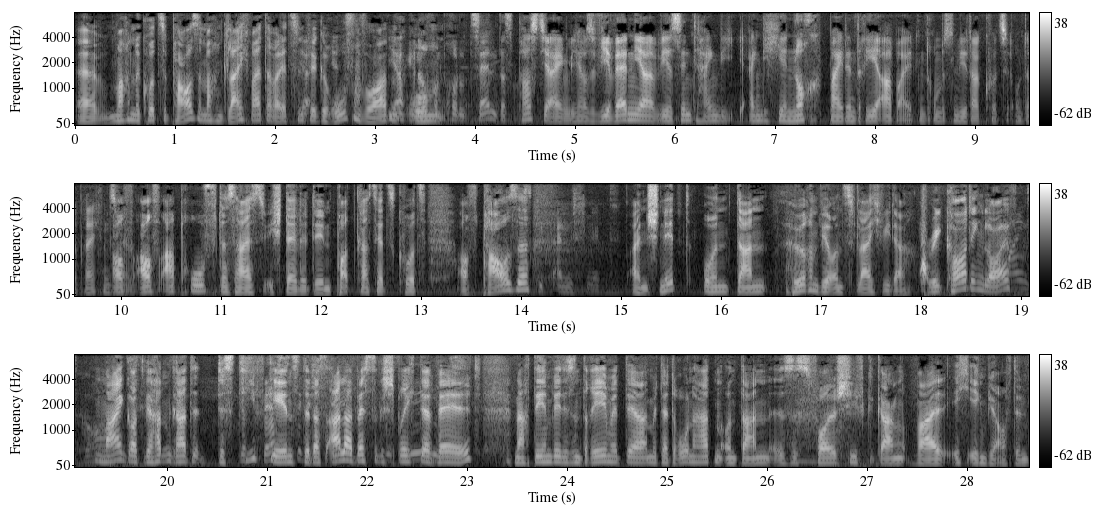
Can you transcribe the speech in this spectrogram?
äh, machen eine kurze Pause, machen gleich weiter, weil jetzt sind ja, wir gerufen jetzt, worden. Ja, genau, um vom Produzent, das passt ja eigentlich. Also wir werden ja, wir sind eigentlich, eigentlich hier noch bei den Dreharbeiten, darum müssen wir da kurz unterbrechen. Auf, auf Abruf, das heißt, ich stelle den Podcast jetzt kurz auf Pause. Es gibt einen Schnitt einen Schnitt und dann hören wir uns gleich wieder. Recording läuft. Mein Gott, wir hatten gerade das, das tiefgehendste, das allerbeste Gespräch der Welt, nachdem wir diesen Dreh mit der, mit der Drohne hatten und dann ist es voll schief gegangen, weil ich irgendwie auf den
